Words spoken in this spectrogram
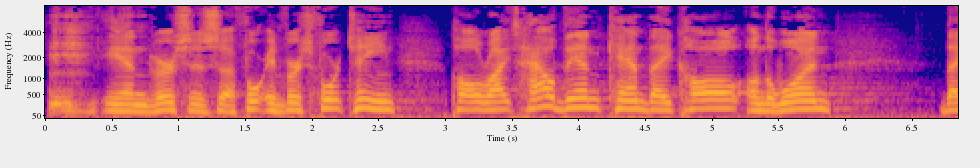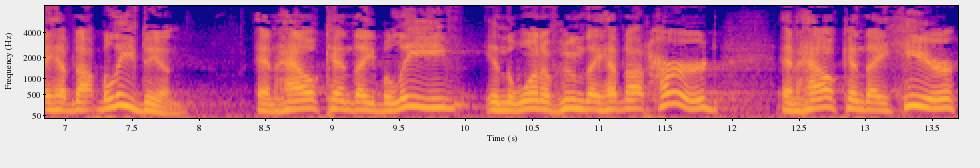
in verses, uh, four, in verse 14, Paul writes, how then can they call on the one they have not believed in? And how can they believe in the one of whom they have not heard? And how can they hear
